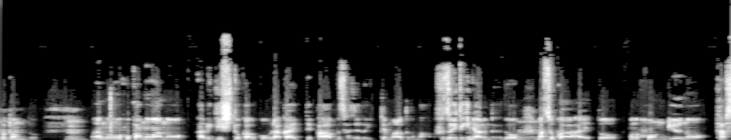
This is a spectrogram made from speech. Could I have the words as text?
ほとんど。うん、あの、他のあの、ある技師とかをこう裏返ってパワーアップさせると1点もらうとか、まあ、付随的にはあるんだけど、うん、まあそこは、えっ、と、この本流の達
